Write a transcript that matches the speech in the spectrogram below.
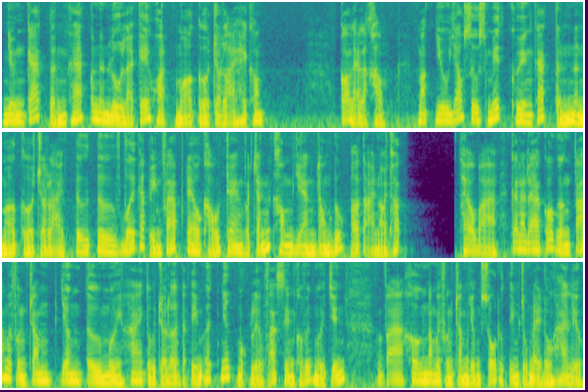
Nhưng các tỉnh khác có nên lùi lại kế hoạch mở cửa trở lại hay không? Có lẽ là không. Mặc dù giáo sư Smith khuyên các tỉnh nên mở cửa trở lại từ từ với các biện pháp đeo khẩu trang và tránh không gian đông đúc ở tại nội thất. Theo bà, Canada có gần 80% dân từ 12 tuổi trở lên đã tiêm ít nhất một liều vaccine COVID-19 và hơn 50% dân số được tiêm chủng đầy đủ hai liều.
